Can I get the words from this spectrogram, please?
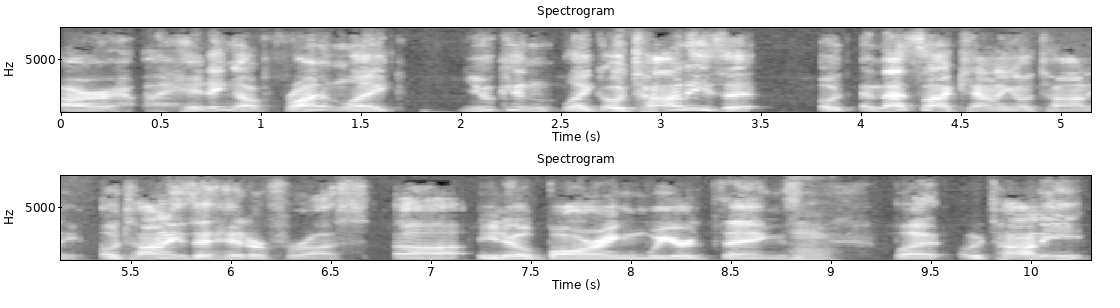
our hitting up front. Like you can, like Ohtani's a, and that's not counting Ohtani. Ohtani's a hitter for us. Uh, you know, barring weird things, mm. but Ohtani,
